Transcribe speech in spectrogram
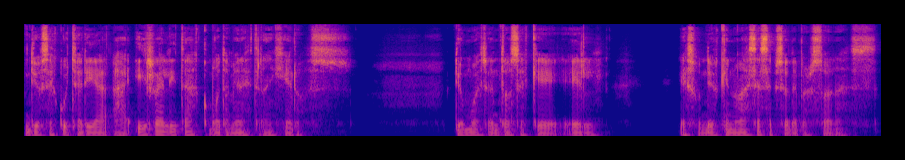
Dios escucharía a israelitas como también a extranjeros. Dios muestra entonces que Él es un Dios que no hace excepción de personas.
